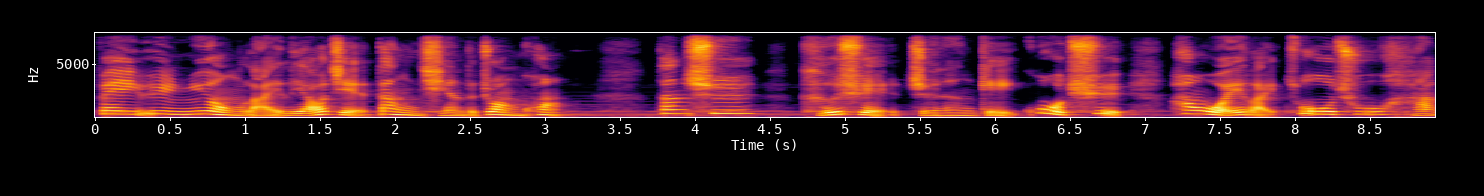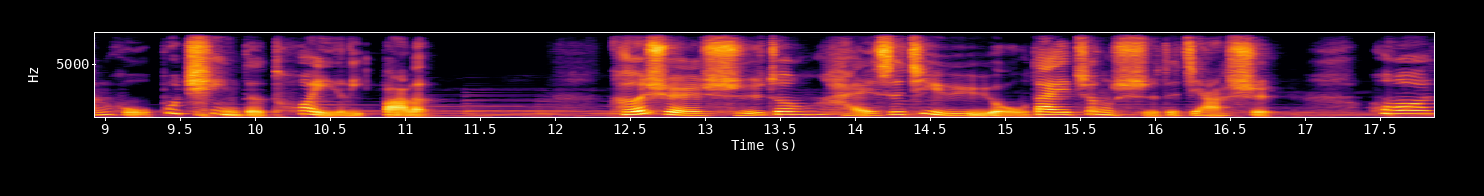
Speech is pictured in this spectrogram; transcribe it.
被运用来了解当前的状况，但是科学只能给过去和未来做出含糊不清的推理罢了。科学始终还是基于有待证实的假设或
